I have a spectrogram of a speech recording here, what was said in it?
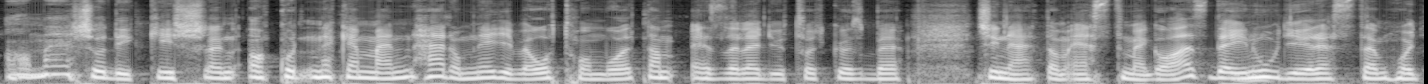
a második kis, akkor nekem már három-négy éve otthon voltam, ezzel együtt, hogy közben csináltam ezt meg azt, de én úgy éreztem, hogy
